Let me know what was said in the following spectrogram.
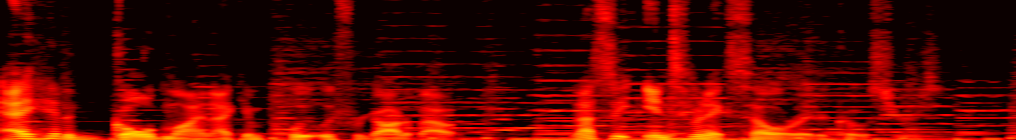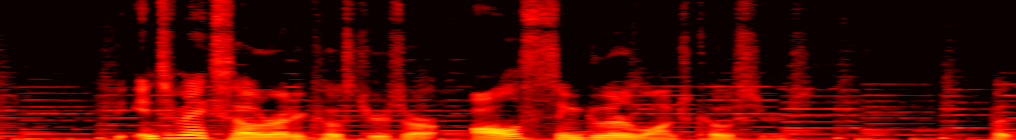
I hit a gold mine I completely forgot about, and that's the Intamin Accelerator coasters. The Intamin Accelerator coasters are all singular launch coasters, but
